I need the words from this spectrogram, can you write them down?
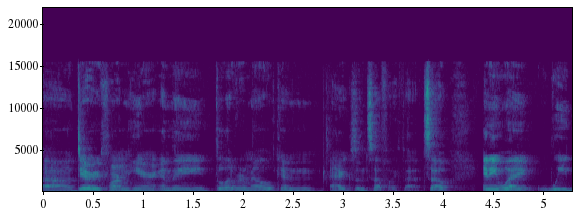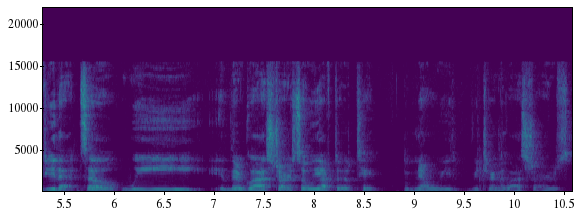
uh, dairy farm here, and they deliver milk and eggs and stuff like that. So anyway, we do that. So we they're glass jars, so we have to take you know, we return the glass jars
